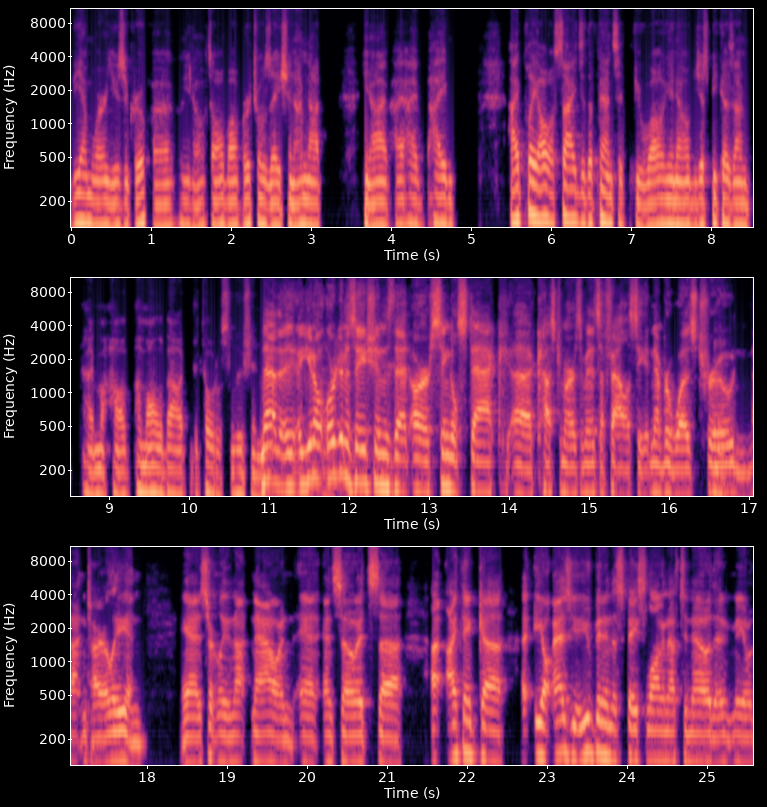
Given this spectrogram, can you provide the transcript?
VMware user group. Uh, you know, it's all about virtualization. I'm not you know, I, I, I, I play all sides of the fence, if you will, you know, just because I'm, I'm, I'm all about the total solution. Now, you know, organizations that are single stack uh, customers, I mean, it's a fallacy. It never was true, yeah. not entirely. And, and certainly not now. And, and, and so it's, uh, I, I think, uh, you know, as you you've been in the space long enough to know that you know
